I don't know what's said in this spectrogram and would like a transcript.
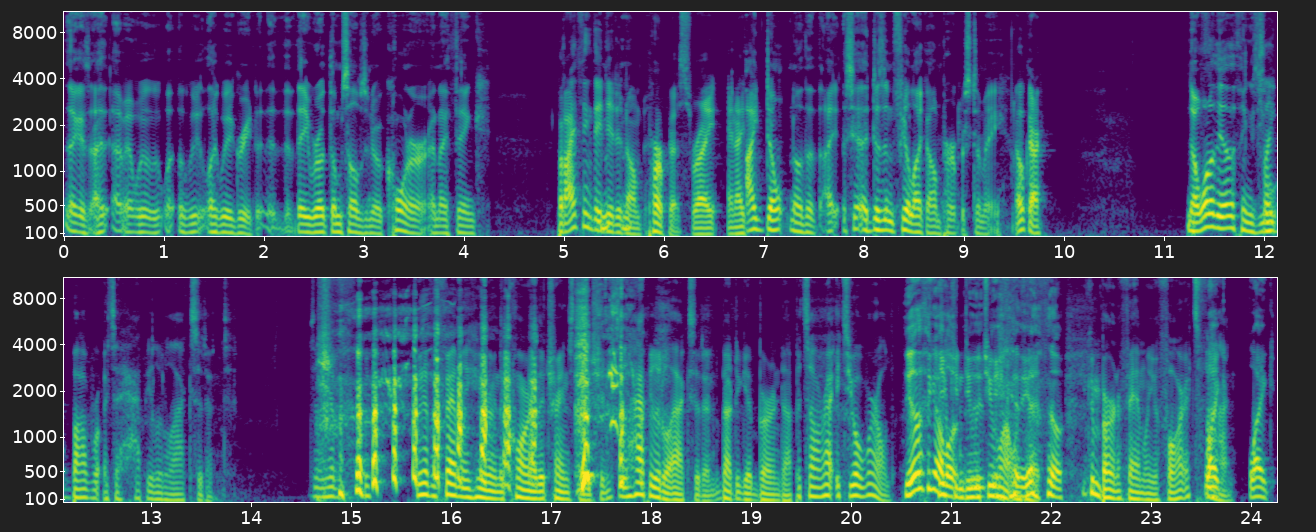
like I, said, I, I mean, we, we, like we agreed, they wrote themselves into a corner, and I think But I think they did it on purpose, right? And I, I don't know that I see. It doesn't feel like on purpose to me. okay. Now, one of the other things It's you, like Bob. Ro- It's a happy little accident. So we, have, we have a family here in the corner of the train station. It's a happy little accident, about to get burned up. It's all right. It's your world. the other thing you I'll can do what you want with the it. You can burn a family of four. It's fine. like like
